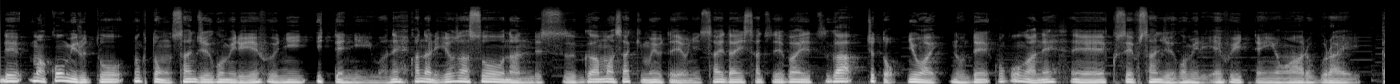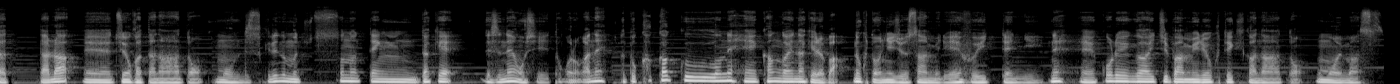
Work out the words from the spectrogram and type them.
で、まあこう見ると、ノクトン 35mmF1.2 はね、かなり良さそうなんですが、まあさっきも言ったように最大撮影倍率がちょっと弱いので、ここがね、えー XF35mmF1.4R ぐらいだったら、えー強かったなと思うんですけれども、その点だけですね、惜しいところがね。あと価格をね、えー考えなければ、ノクトン 23mmF1.2 ね、えーこれが一番魅力的かなと思います。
